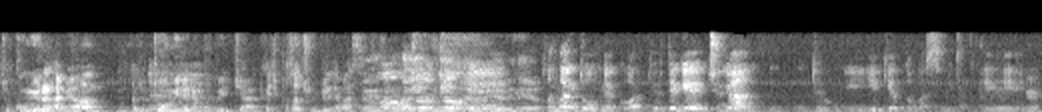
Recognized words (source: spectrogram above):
좀 공유를 하면 뭔가 좀 도움이 음. 되는 부분이 있지 않을까 싶어서 준비를 네, 해봤습니다. 어, 상당히 저- 의미 저, 있는 예. 내용이네요. 상당히 도움될 것 같아요. 되게 중요한 얘기였던 것 같습니다. 예. 네,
